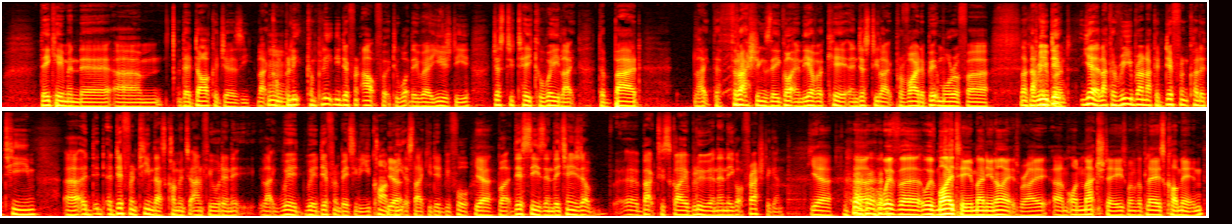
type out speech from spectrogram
They came in their um, their darker jersey, like Mm. complete completely different outfit to what they wear usually, just to take away like the bad, like the thrashings they got in the other kit, and just to like provide a bit more of a Like a di- rebrand. yeah, like a rebrand, like a different color team, uh, a, a different team that's coming to Anfield, and it like we're we're different basically. You can't Yeah. beat us like you did before. Yeah, But this season they changed it up uh, back to sky blue, and then they got thrashed again. Yeah. Uh, with uh, with my team, Man United, right? Um, on match days when the players come in,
